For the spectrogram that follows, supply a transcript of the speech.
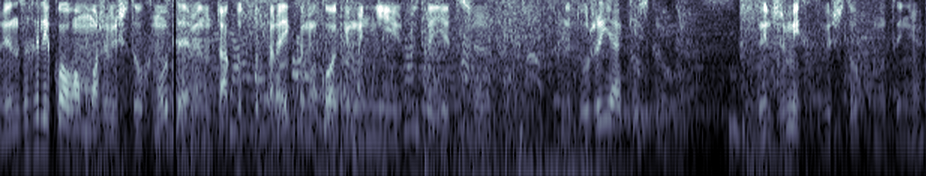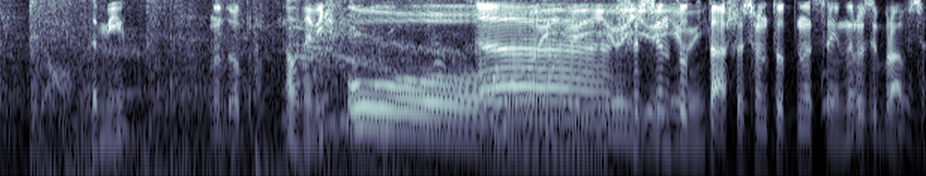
Він взагалі кого може відштовхнути, він отак от батарейками, коги мені здається дуже якісно. Він же міг відштовхнути, ні? Та міг. Ну добре. Але навіщо? Е, Ой-ой-ой-ой. Щось він тут, та, щось він тут не цей, не розібрався.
